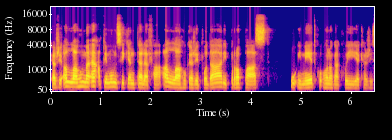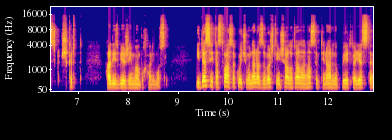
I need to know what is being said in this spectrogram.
Kaže Allahumma a'ti mumsiken telefa. Allahu kaže podari propast u imetku onoga koji je kaže škrt. Hadis bježe imam Buhari muslim. I deseta stvar sa koju ćemo danas završiti, inša Allah, nastaviti narednog petka, jeste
